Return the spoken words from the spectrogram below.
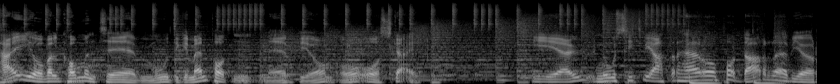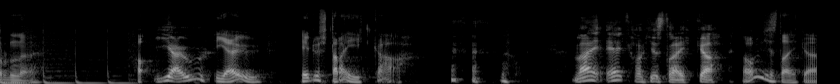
Hei og velkommen til Modige menn-podden med Bjørn og Åsgeir. Jau, nå sitter vi atter her og podder, Bjørn. Jau. Jau, har du streika? Nei, jeg har ikke streika. Har du ikke streika?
